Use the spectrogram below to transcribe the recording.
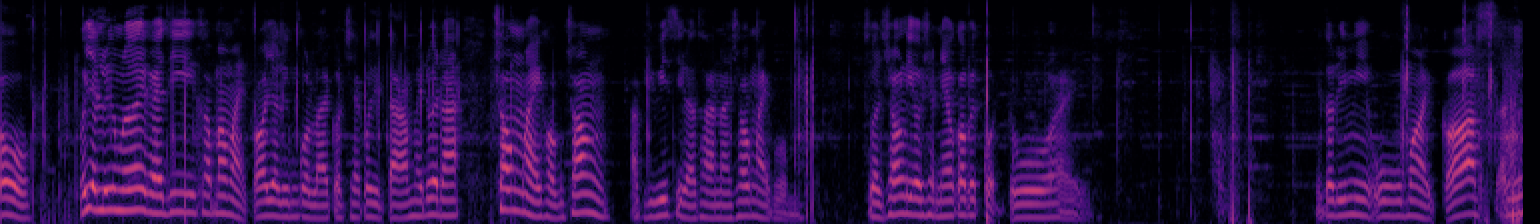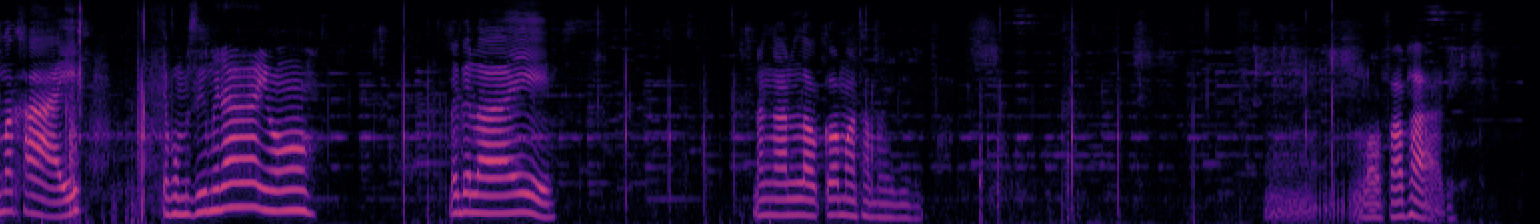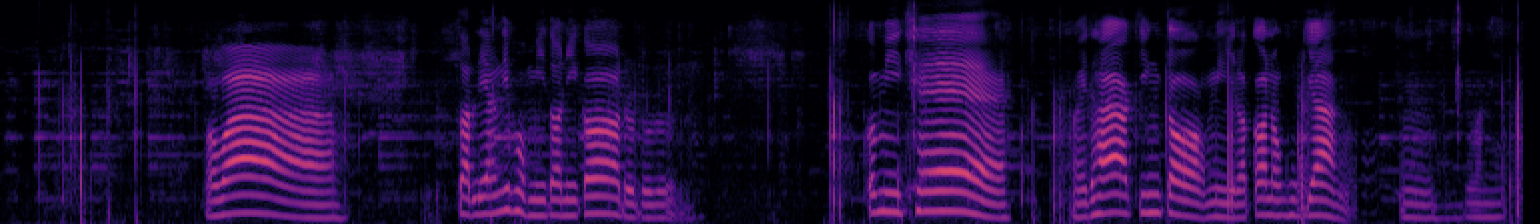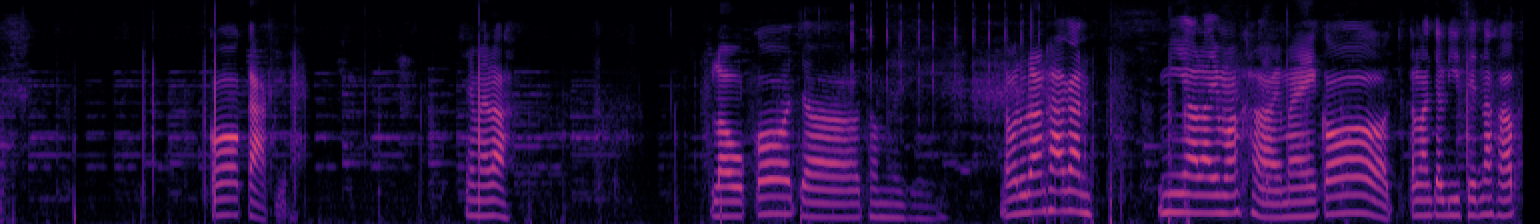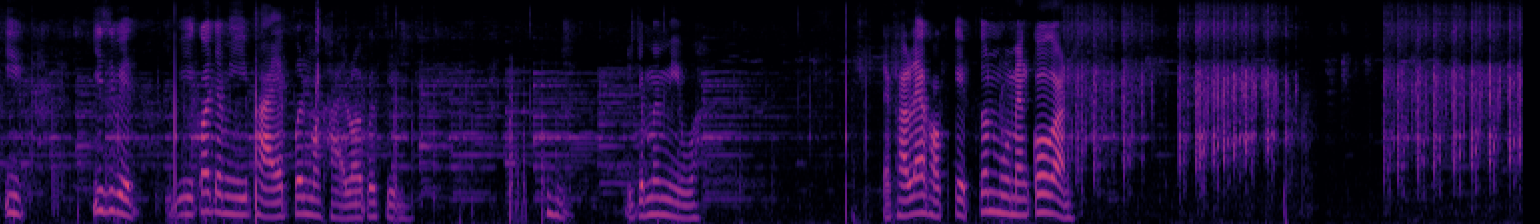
เฮ้ยอย่าลืมเลยใครที่เข้ามาใหม่ก็อย่าลืมกดไลค์กดแชร์กดติดตามให้ด้วยนะ ช่องใหม่ของช่องอภิวิศิลธานะช่องใหม่ผม ส่วนช่องเรียวชาแนลก็ไปกดด้วยนี่ตอนนี้มีโอ้ my god อันนี้มาขาย แต่ผมซื้อไม่ได้โอไม่เป็นไร ดังนั้นเราก็มาทำอะไรดีรอฟ้าผ่าดิ เพราะว่าสัตว์เลี้ยงที่ผมมีตอนนี้ก็ดูดูดูก็มีแค่หอยทากจิ้งจอกหมีแล้วก็นกฮุกย่าง อืมตัวนี้ ก็กากอยู่ใช่ไหมล่ะ เราก็จะทำอะไรดีเรามาดูร้านค้ากัน มีอะไรมาขายไหมก็กำลังจะรีเซ็ตนะครับ อีก 21วีก็จะมีพายแอปเปิลมาขายร้อยเปอร์เซ็นต์หรือจะไม่มีวะแต่ครั้งแรกขอเก็บต้นมูลแมงโก้ก่อน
